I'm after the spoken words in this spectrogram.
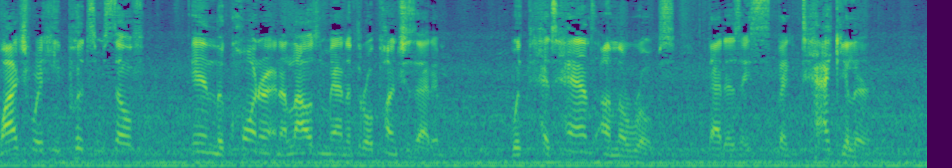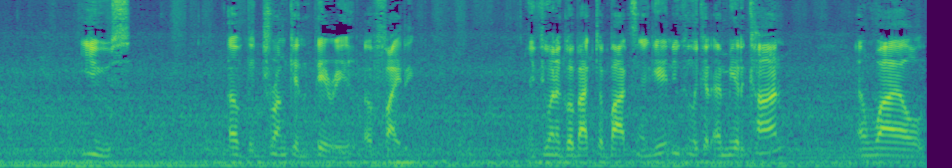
Watch where he puts himself in the corner and allows a man to throw punches at him with his hands on the ropes. That is a spectacular use of the drunken theory of fighting. If you want to go back to boxing again, you can look at Amir Khan. And while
